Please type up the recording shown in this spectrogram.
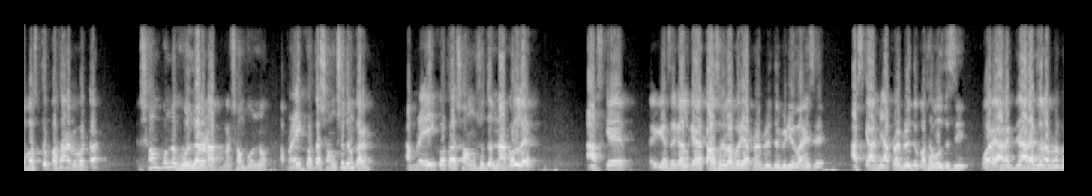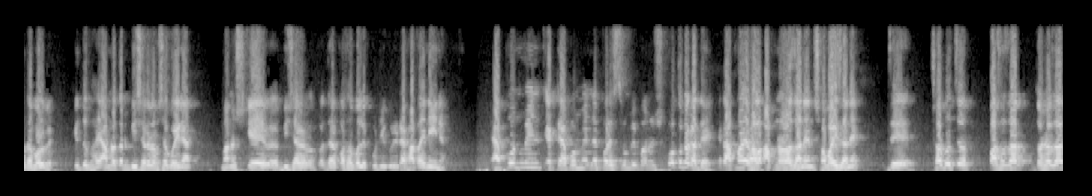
অবাস্তব কথা না ব্যাপারটা? সম্পূর্ণ ভুল ধারণা আপনার, সম্পূর্ণ। আপনার এই কথা সংশোধন করেন। আপনার এই কথা সংশোধন না করলে আজকে গেছে কালকে কাউসার ব্যাপারে আপনার বিরুদ্ধে ভিডিও বানিয়েছে। আজকে আমি আপনার বিরুদ্ধে কথা বলতেছি, পরে আরেকদিন আরেকজন আপনার কথা বলবে। কিন্তু ভাই, আমরা তো আর বিচারের ব্যবসা করি না। মানুষকে বিচার কথা বলে কোটি কোটি টাকা হাতায় নেই না। অ্যাপয়েন্টমেন্ট একটা অ্যাপয়েন্টমেন্টের পরিশ্রমিক মানুষ কত টাকা দেয়? এটা আপনারা ভালো আপনারা জানেন, সবাই জানে যে সর্বোচ্চ পাঁচ হাজার, দশ হাজার,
